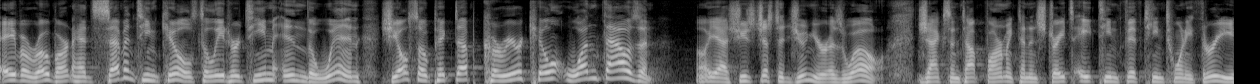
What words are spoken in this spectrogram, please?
Ava Robart had 17 kills to lead her team in the win. She also picked up career kill 1,000. Oh, yeah, she's just a junior as well. Jackson top Farmington in straights 18 15 23.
